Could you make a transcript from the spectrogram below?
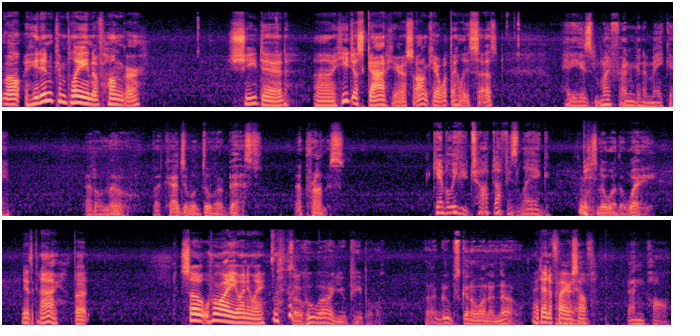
Well, he didn't complain of hunger. She did. Uh, he just got here, so I don't care what the hell he says. Hey, is my friend gonna make it? I don't know, but Katjaa will do her best. I promise. I can't believe you chopped off his leg. There's no other way. Neither can I, but... So, who are you anyway? so who are you people? Our group's gonna want to know. Identify I'm yourself. Ben. ben Paul.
